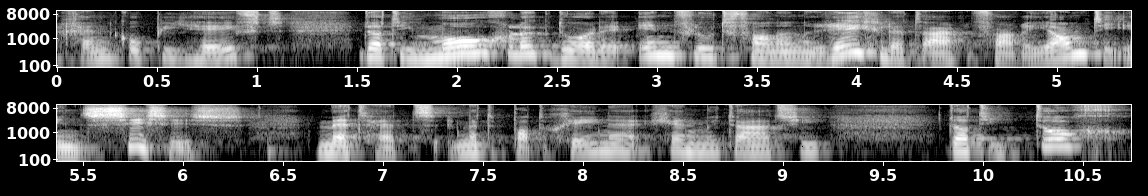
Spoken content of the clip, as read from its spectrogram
genkopie heeft, dat die mogelijk door de invloed van een regulatoire variant die in cis is met, het, met de pathogene genmutatie, dat die toch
